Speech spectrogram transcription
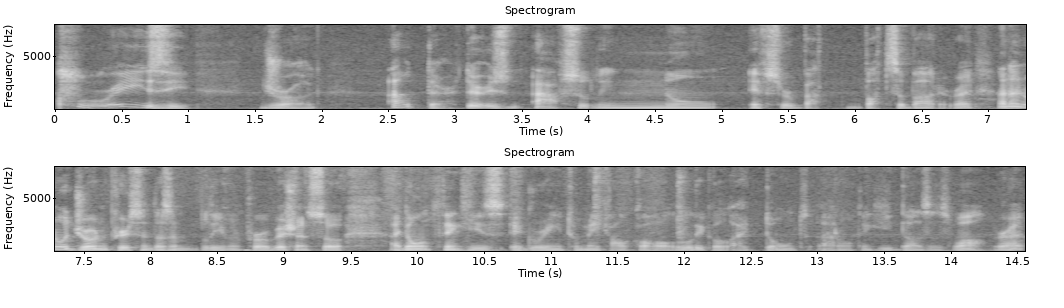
crazy drug out there. There is absolutely no ifs or but, buts about it, right? And I know Jordan Peterson doesn't believe in prohibition, so I don't think he's agreeing to make alcohol illegal. I don't, I don't think he does as well, right?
